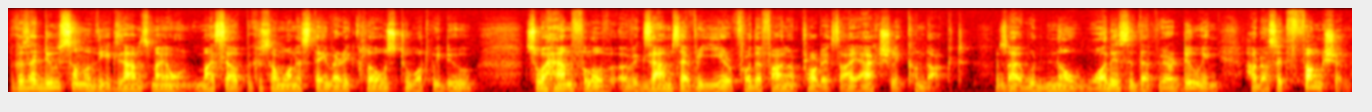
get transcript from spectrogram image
Because I do some of the exams my own myself because I want to stay very close to what we do. So a handful of, of exams every year for the final projects I actually conduct. So I would know what is it that we are doing, how does it function,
